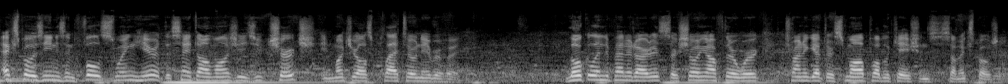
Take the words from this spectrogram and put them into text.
Expozine is in full swing here at the Saint Enfant Jésus Church in Montreal's Plateau neighborhood. Local independent artists are showing off their work, trying to get their small publications some exposure.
